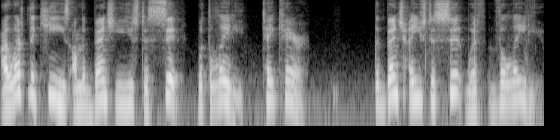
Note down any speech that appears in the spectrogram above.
I left the keys on the bench you used to sit with the lady. Take care. The bench I used to sit with the lady.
